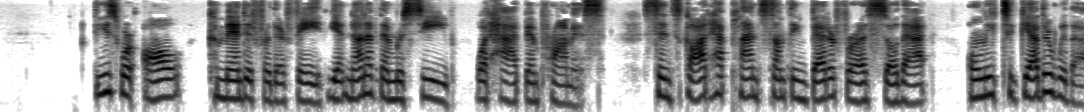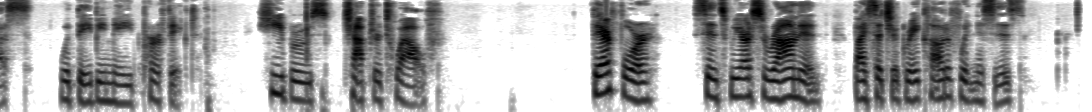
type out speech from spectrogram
These were all commended for their faith, yet none of them received what had been promised, since God had planned something better for us so that only together with us would they be made perfect. Hebrews chapter 12. Therefore, since we are surrounded by such a great cloud of witnesses,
